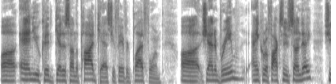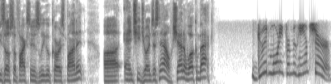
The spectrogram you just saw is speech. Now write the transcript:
uh, and you could get us on the podcast, your favorite platform. Uh, Shannon Bream, anchor of Fox News Sunday. She's also Fox News legal correspondent, uh, and she joins us now. Shannon, welcome back. Good morning from New Hampshire.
